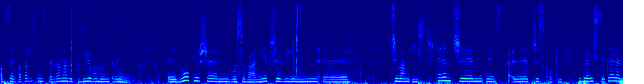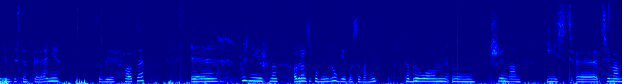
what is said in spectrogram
obserwatorzy z Instagrama decydują o moim treningu. Było pierwsze głosowanie, czyli mm, czy mam iść w teren, czy, mm, czy skoki. Wybraliście teren, więc jestem w terenie sobie chodzę. E, później już mam, od razu powiem, drugie głosowanie. To było, mm, czy mam iść, e, czy mam,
